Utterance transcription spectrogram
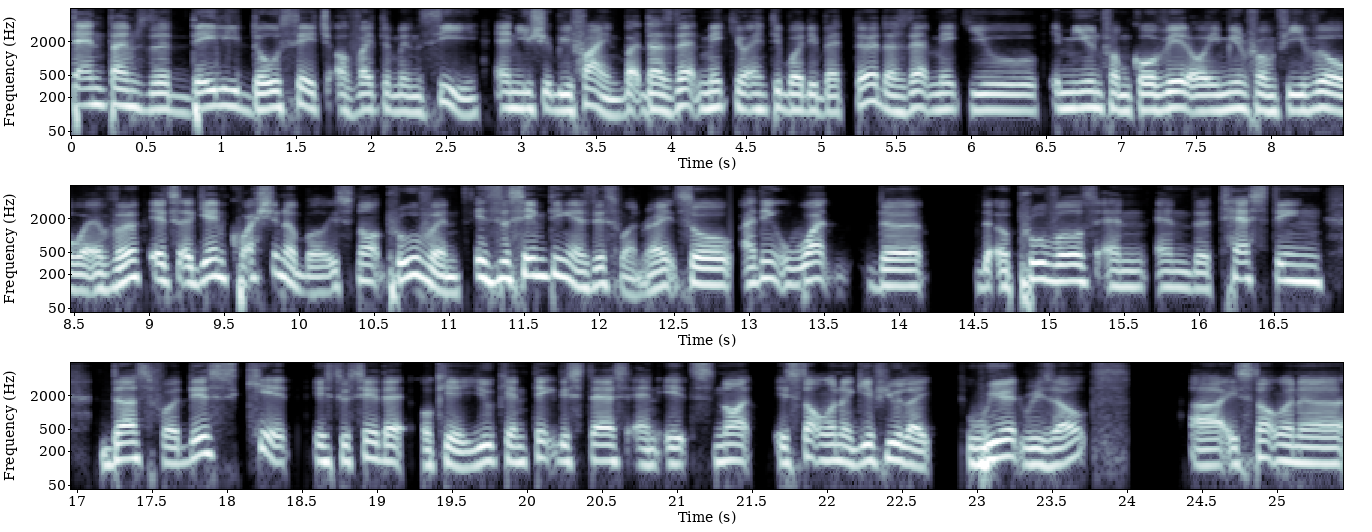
ten times the daily dosage of vitamin C and you should be fine. But does does that make your antibody better? Does that make you immune from COVID or immune from fever or whatever? It's again questionable. It's not proven. It's the same thing as this one, right? So I think what the the approvals and and the testing does for this kit is to say that okay you can take this test and it's not it's not going to give you like weird results uh it's not going to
